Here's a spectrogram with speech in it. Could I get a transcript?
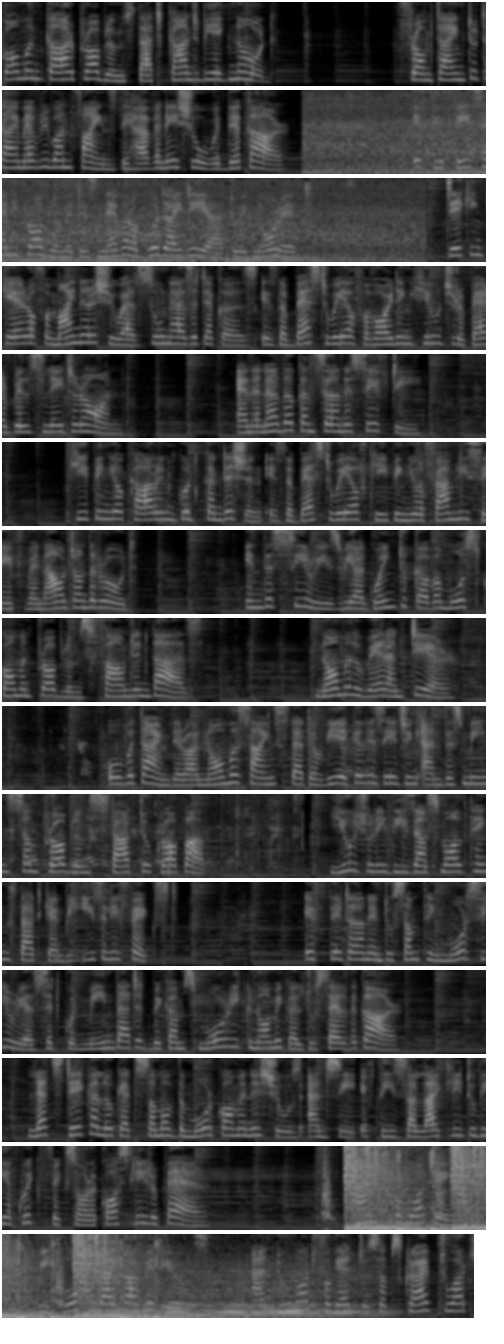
common car problems that can't be ignored. From time to time everyone finds they have an issue with their car. If you face any problem it is never a good idea to ignore it. Taking care of a minor issue as soon as it occurs is the best way of avoiding huge repair bills later on. And another concern is safety. Keeping your car in good condition is the best way of keeping your family safe when out on the road. In this series we are going to cover most common problems found in cars. Normal wear and tear. Over time there are normal signs that a vehicle is aging and this means some problems start to crop up. Usually these are small things that can be easily fixed. If they turn into something more serious it could mean that it becomes more economical to sell the car. Let's take a look at some of the more common issues and see if these are likely to be a quick fix or a costly repair. Thanks for watching. We hope you like our videos. And do not forget to subscribe to our channel.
